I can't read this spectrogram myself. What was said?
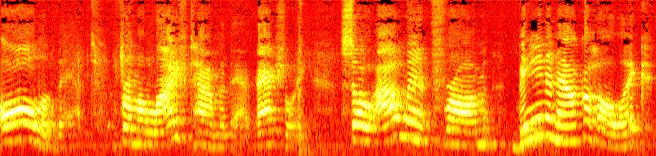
all of that, from a lifetime of that, actually. So I went from being an alcoholic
